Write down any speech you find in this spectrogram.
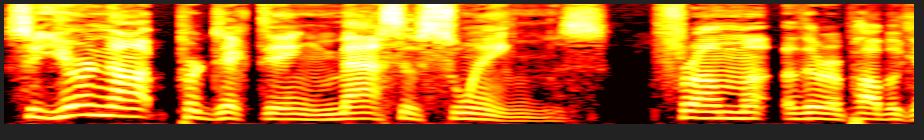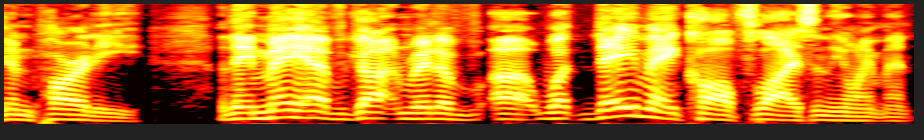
So you're not predicting massive swings from the Republican Party. They may have gotten rid of uh, what they may call flies in the ointment,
